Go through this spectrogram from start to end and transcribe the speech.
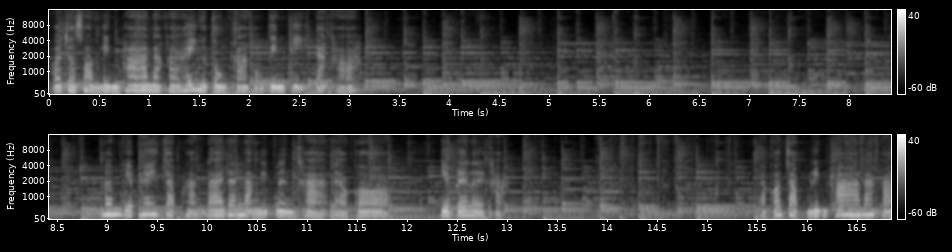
เราจะสอนริมผ้านะคะ ให้อยู่ตรงกลางของตินผีนะคะ เริ่มเย็บให้จับหางได้ด้านหลังนิดนึงค่ะ แล้วก็เย็บได้เลยค่ะ แล้วก็จับริมผ้านะคะ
